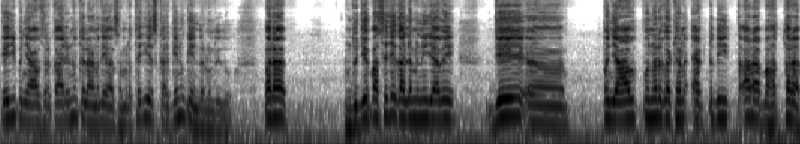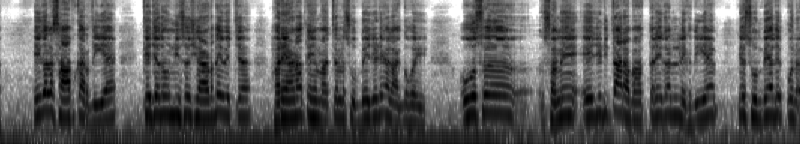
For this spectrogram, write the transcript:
ਕਿ ਜੀ ਪੰਜਾਬ ਸਰਕਾਰ ਇਹਨੂੰ ਚਲਾਉਣ ਦੇ ਅਸਮਰੱਥ ਹੈ ਜੀ, ਇਸ ਕਰਕੇ ਇਹਨੂੰ ਕੇਂਦਰ ਨੂੰ ਦੇ ਦਿਓ। ਪਰ ਦੂਜੇ ਪਾਸੇ ਜੇ ਗੱਲ ਮੰਨੀ ਜਾਵੇ, ਜੇ ਪੰਜਾਬ ਪੁਨਰਗਠਨ ਐਕਟ ਦੀ ਧਾਰਾ 72 ਇਹ ਗੱਲ ਸਾਫ਼ ਕਰਦੀ ਹੈ ਕਿ ਜਦੋਂ 1966 ਦੇ ਵਿੱਚ ਹਰਿਆਣਾ ਤੇ ਹਿਮਾਚਲ ਸੂਬੇ ਜਿਹੜੇ ਅਲੱਗ ਹੋਏ, ਉਸ ਸਮੇਂ ਇਹ ਜਿਹੜੀ ਧਾਰਾ 72 ਇਹ ਗੱਲ ਲਿਖਦੀ ਹੈ ਕਿ ਸੂਬਿਆਂ ਦੇ ਪੁਨ-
